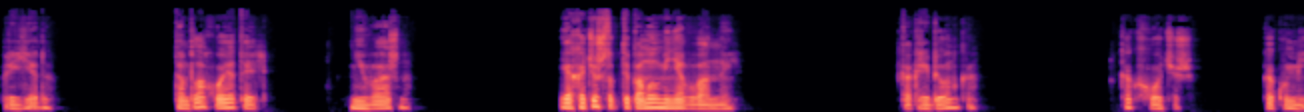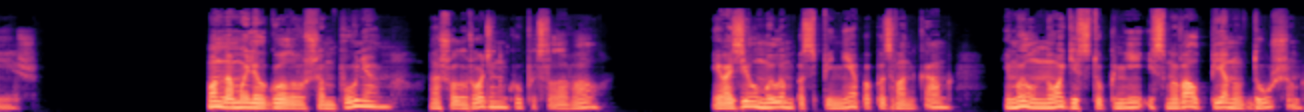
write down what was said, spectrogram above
Приеду. Там плохой отель. Неважно. Я хочу, чтобы ты помыл меня в ванной. Как ребенка. Как хочешь. Как умеешь. Он намылил голову шампунем, нашел родинку, поцеловал и возил мылом по спине, по позвонкам, и мыл ноги, ступни, и смывал пену душем,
